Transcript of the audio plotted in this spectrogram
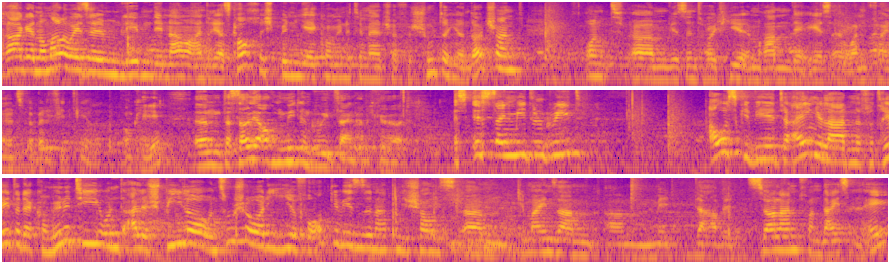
trage normalerweise im Leben den Namen Andreas Koch. Ich bin hier Community Manager für Shooter hier in Deutschland. Und ähm, wir sind heute hier im Rahmen der ESL One Finals für Battlefield 4. Okay, ähm, das soll ja auch ein Meet and Greet sein, habe ich gehört. Es ist ein Meet and Greet. Ausgewählte, eingeladene Vertreter der Community und alle Spieler und Zuschauer, die hier vor Ort gewesen sind, hatten die Chance, ähm, gemeinsam ähm, mit David Sörland von DICE LA,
